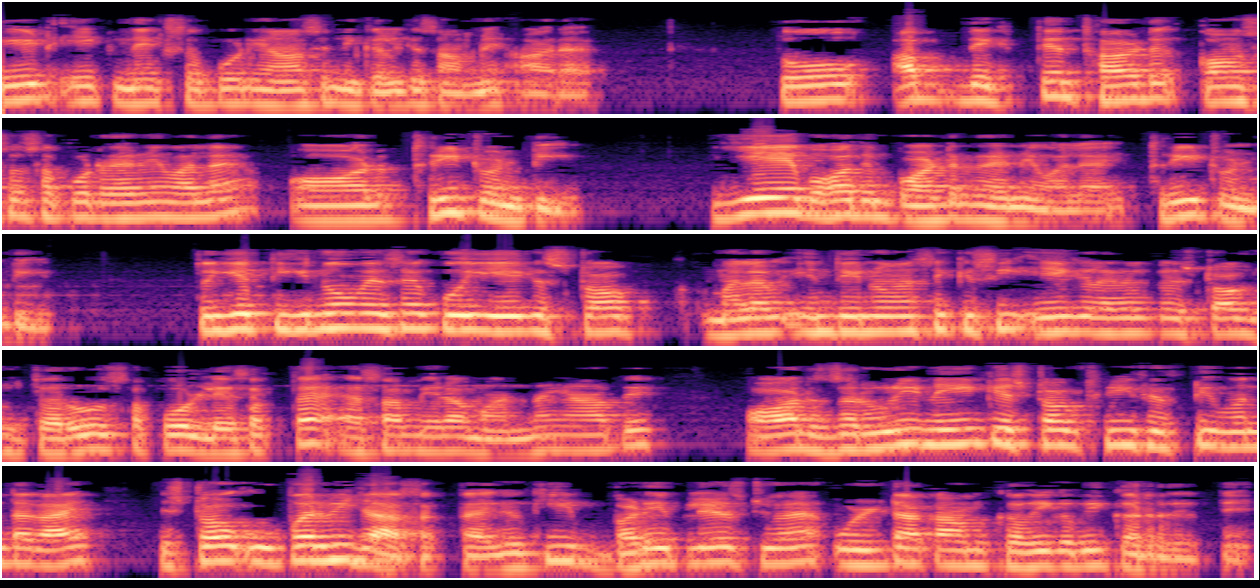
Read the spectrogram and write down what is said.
eight एक नेक्स्ट सपोर्ट यहाँ से निकल के सामने आ रहा है। तो अब देखते हैं थर्ड कौन सा सपोर्ट रहने वाला है और थ्री ट्वेंटी ये बहुत इंपॉर्टेंट रहने वाला है थ्री ट्वेंटी तो ये तीनों में से कोई एक स्टॉक मतलब इन तीनों में से किसी एक लेवल पे स्टॉक ज़रूर सपोर्ट ले सकता है, ऐसा मेरा मानना है यहाँ पे। और ज़रूरी नहीं कि स्टॉक 351 तक आए स्टॉक ऊपर भी जा सकता है, क्योंकि बड़े प्लेयर्स जो है, उल्टा काम कभी कभी कर देते हैं।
